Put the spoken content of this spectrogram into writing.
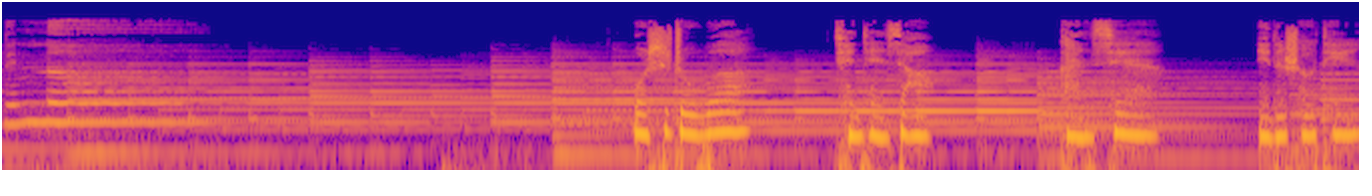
你呢？我是主播浅浅笑，感谢你的收听，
